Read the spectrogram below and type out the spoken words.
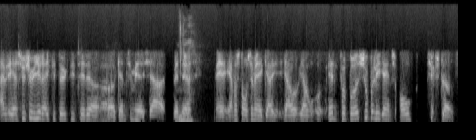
altså, jeg synes jo, I er rigtig dygtige til det, og, og Gantemir især. Men Ja. øh, men jeg forstår simpelthen ikke. Jeg, jeg, er jo- jeg er endt på både Superligaens og Tipsbladets.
